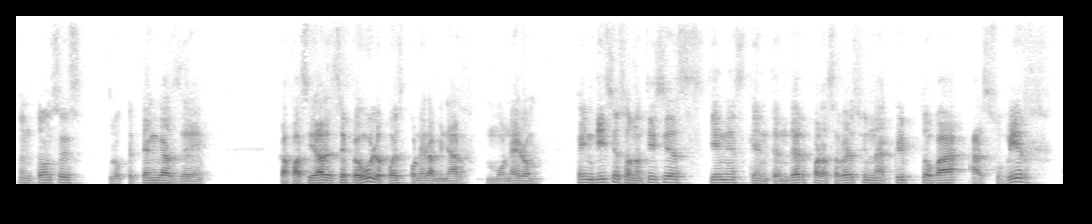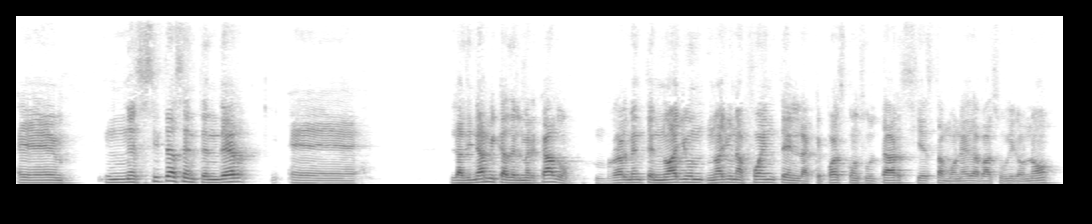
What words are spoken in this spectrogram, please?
Entonces, lo que tengas de capacidad de CPU lo puedes poner a minar Monero. ¿Qué indicios o noticias tienes que entender para saber si una cripto va a subir? Eh, necesitas entender eh, la dinámica del mercado. Realmente no hay, un, no hay una fuente en la que puedas consultar si esta moneda va a subir o no.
